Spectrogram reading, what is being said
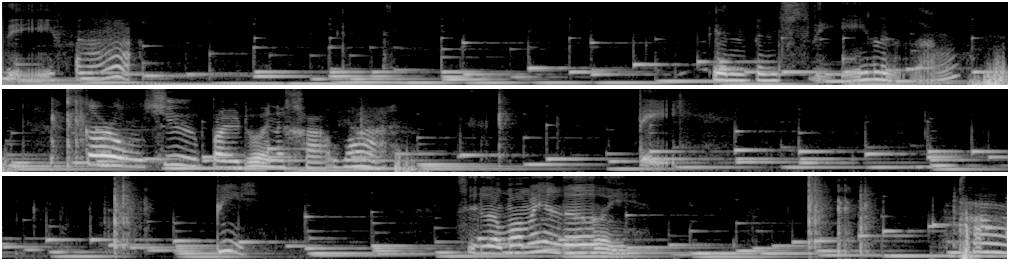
สีฟ้าเอ็นเป็นสีเหลือง ก็ลงชื่อไปด้วยนะคะว่าเตปีสีเหลืองมองไม่เห็นเลยพา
